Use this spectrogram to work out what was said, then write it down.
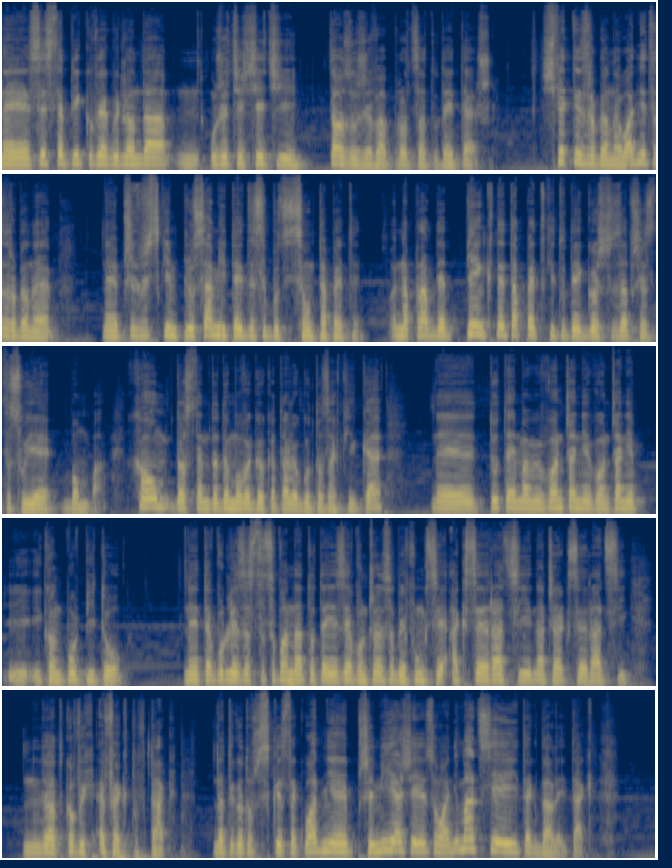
E, System plików jak wygląda, mm, użycie sieci, to zużywa proca tutaj też. Świetnie zrobione, ładnie to zrobione. E, Przede wszystkim plusami tej dystrybucji są tapety. Naprawdę piękne tapetki tutaj gość zawsze stosuje bomba. Home, dostęp do domowego katalogu to za chwilkę. E, Tutaj mamy włączanie, włączanie ikon pulpitu. E, Tak w ogóle zastosowana tutaj jest, ja włączyłem sobie funkcję akceleracji, znaczy akceleracji, dodatkowych efektów, tak. Dlatego to wszystko jest tak ładnie, przemija się, są animacje i tak dalej, tak.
